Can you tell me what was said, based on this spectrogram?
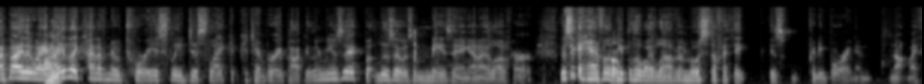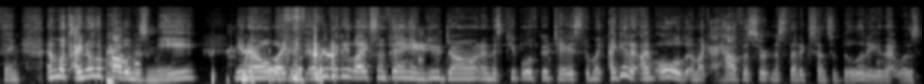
Uh, by the way, I, I, like kind of notoriously dislike contemporary popular music, but Lizzo is amazing and I love her. There's like a handful of people who I love, and most stuff I think is pretty boring and not my thing. And look, I know the problem is me, you know, like if everybody likes something and you don't, and it's people with good taste, then like I get it. I'm old and like I have a certain aesthetic sensibility that was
